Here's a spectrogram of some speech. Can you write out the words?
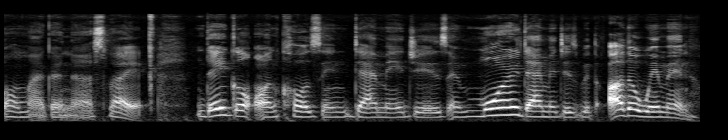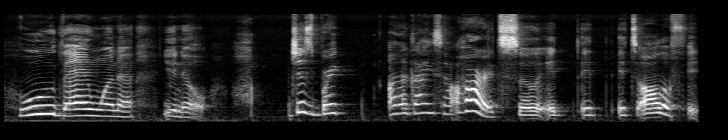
oh my goodness, like they go on causing damages and more damages with other women who then wanna, you know, just break other guys' hearts. So it it it's all a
